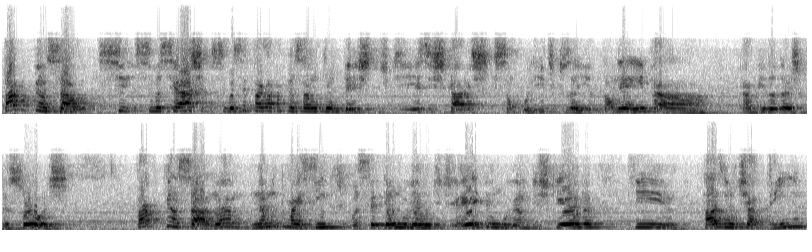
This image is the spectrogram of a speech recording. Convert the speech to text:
para pensar, se, se você acha, se você parar para pensar no contexto de que esses caras que são políticos aí estão nem aí para a vida das pessoas, para pensar, não é, não é muito mais simples você ter um governo de direita e um governo de esquerda que fazem um teatrinho,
